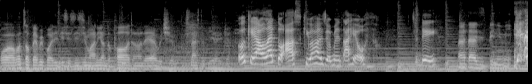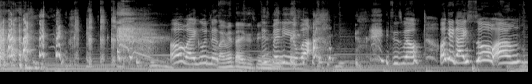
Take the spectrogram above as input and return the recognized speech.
well, what's up, everybody? This is Easy Money on the pod and on the air with you. It's nice to be here again. Okay, I would like to ask you, how is your mental health today? My mental health is paining me. oh my goodness. My mental health is paining It's me. paining you, but it is well. Okay, guys. So um,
